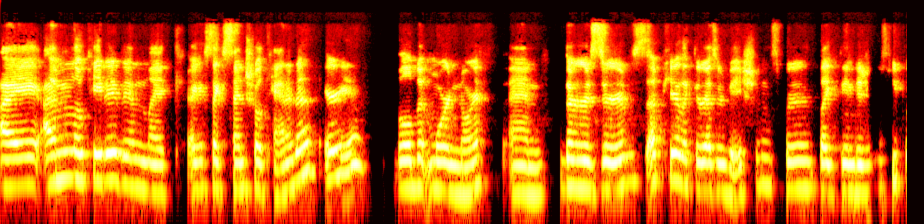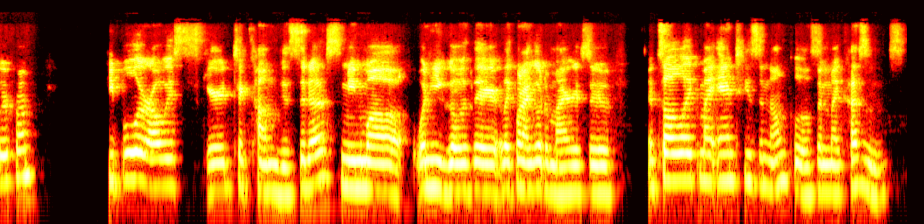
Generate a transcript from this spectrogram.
I I'm located in like I guess like central Canada area, a little bit more north, and the reserves up here, like the reservations where like the indigenous people are from, people are always scared to come visit us. Meanwhile, when you go there, like when I go to my reserve, it's all like my aunties and uncles and my cousins.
